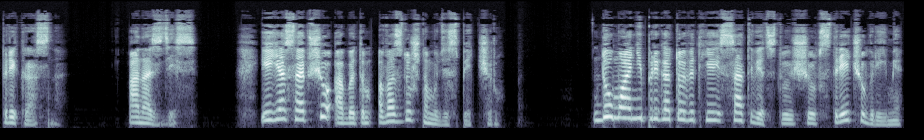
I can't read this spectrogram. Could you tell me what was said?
Прекрасно. Она здесь. И я сообщу об этом воздушному диспетчеру. Думаю, они приготовят ей соответствующую встречу в Риме.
